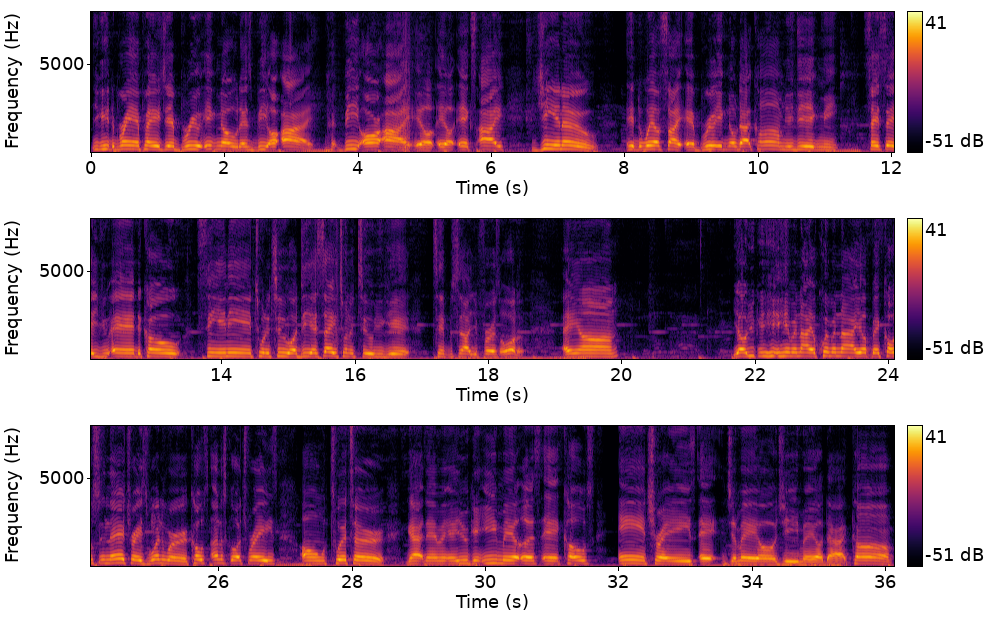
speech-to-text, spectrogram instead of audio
You can hit the brand page at Brill Igno. That's B R I B R I L L X I G N O. Hit the website at brilligno.com. You dig me? Say say if you add the code CNN22 or DSA22, you get 10% off your first order. Hey um. Yo, you can hit him and I or Quim and I up at Coast and Air Trades, one word, Coast underscore trades on Twitter. Goddamn it. And you can email us at Coast and trades at gmail.com.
